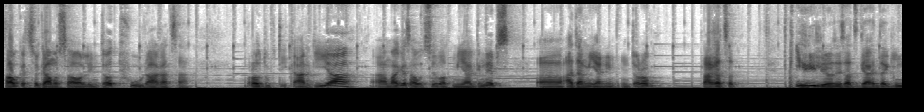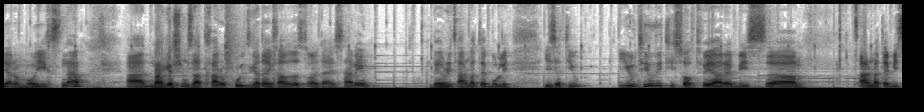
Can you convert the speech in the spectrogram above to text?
საუკეთესო გამოსავალი, იმიტომ თუ რაღაცა პროდუქტი კარგია, მაგას აუცილებლად მიაგნებს ადამიანი, იმიტომ რომ რაღაცა კივილი როდესაც გარდა გინდა რომ მოიხსნა ა მაგაში მზად ხარო ფულიც გადაიხადო და სწორედ ეს არის ბევრი წარმატებული ისეთი utility software-ების წარმატების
